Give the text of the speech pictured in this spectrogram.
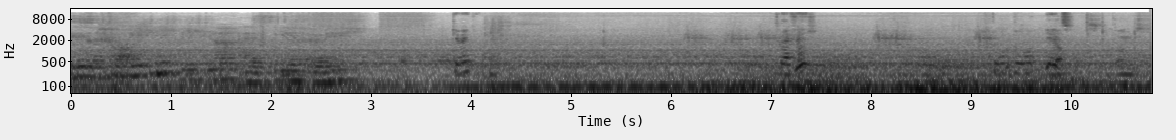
Sie sind für euch nicht wichtiger als ihr für mich. Geh weg. Treff ich? Du, du, ja. jetzt. Portal. Und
